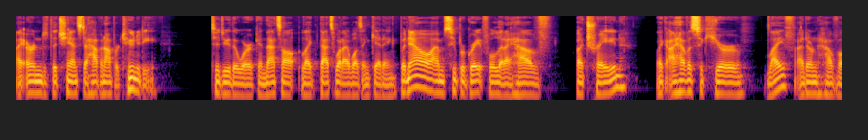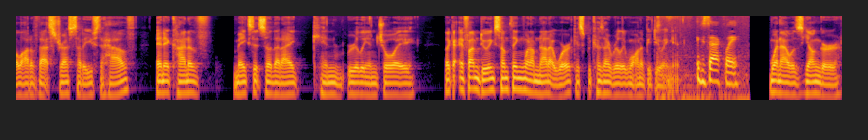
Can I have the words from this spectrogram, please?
I earned the chance to have an opportunity to do the work. And that's all, like, that's what I wasn't getting. But now I'm super grateful that I have a trade. Like, I have a secure life. I don't have a lot of that stress that I used to have. And it kind of makes it so that I can really enjoy like if I'm doing something when I'm not at work, it's because I really want to be doing it. Exactly. When I was younger,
